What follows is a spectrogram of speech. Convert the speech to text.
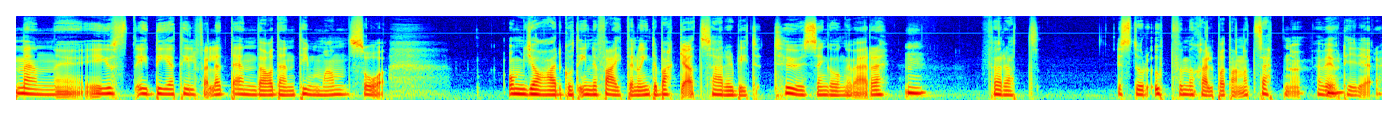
Men eh, just i det tillfället, den dag den timman, så om jag hade gått in i fighten och inte backat så hade det blivit tusen gånger värre. Mm. För att jag står upp för mig själv på ett annat sätt nu än vi Mm. gjort tidigare.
